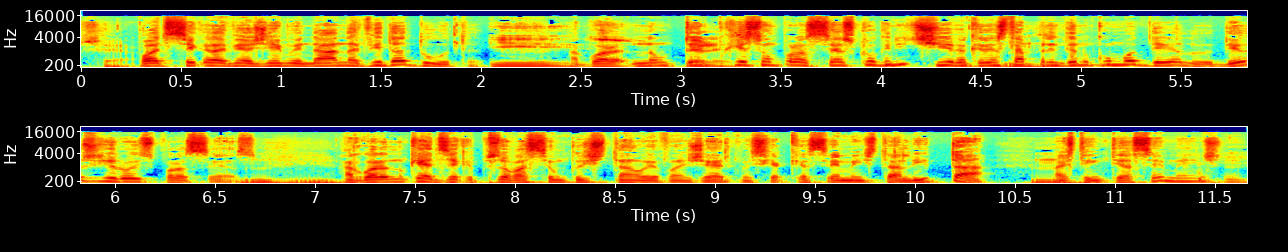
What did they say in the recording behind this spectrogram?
Certo. Pode ser que ela venha germinar na vida adulta. Isso. Agora, não tem, Beleza. porque isso é um processo cognitivo, a criança está uhum. aprendendo com o modelo. Deus gerou esse processo. Uhum. Agora, não quer dizer que a pessoa vai ser um cristão evangélico, mas que a semente está ali, tá. Mas tem que ter a semente, né?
